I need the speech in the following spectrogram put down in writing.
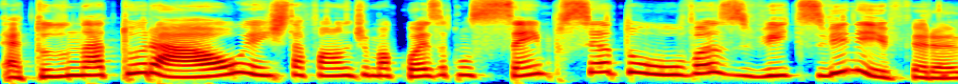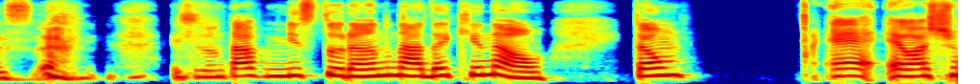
é tudo natural e a gente está falando de uma coisa com 100% uvas vites viníferas. a gente não está misturando nada aqui, não. Então, é, eu acho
